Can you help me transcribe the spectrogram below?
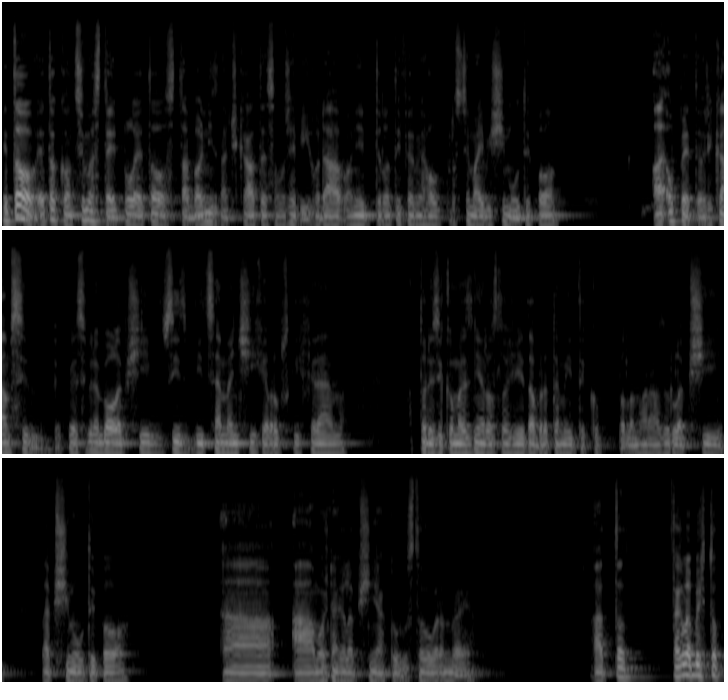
Je to, je to consumer staple, je to stabilní značka, to je samozřejmě výhoda. Oni tyhle ty firmy hold prostě mají vyšší multiple. Ale opět, jo, říkám si, jako jestli by nebylo lepší vzít více menších evropských firm a to riziko mezi rozložit a budete mít jako, podle mého názoru lepší, lepší multiple a, a možná i lepší nějakou ústavou runway. A to, takhle bych to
